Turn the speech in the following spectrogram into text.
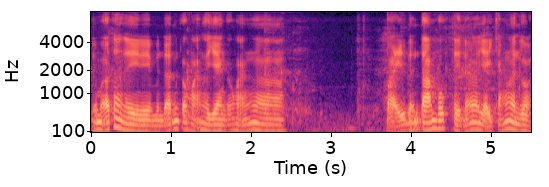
Nếu mà ít thì mình đánh có khoảng thời gian, có khoảng à, 7 đến 8 phút thì nó dậy trắng lên rồi.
